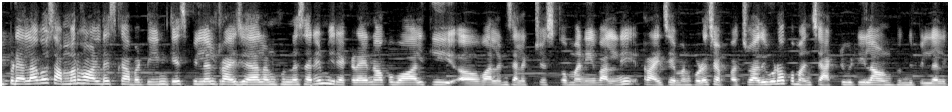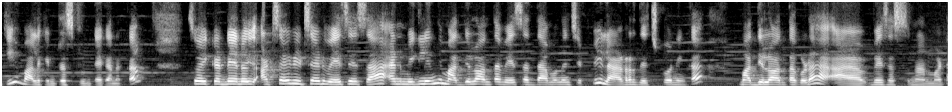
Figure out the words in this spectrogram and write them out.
ఇప్పుడు ఎలాగో సమ్మర్ హాలిడేస్ కాబట్టి ఇన్ కేస్ పిల్లలు ట్రై చేయాలనుకున్నా సరే మీరు ఎక్కడైనా ఒక వాల్కి వాళ్ళని సెలెక్ట్ చేసుకోమని వాళ్ళని ట్రై చేయమని కూడా చెప్పచ్చు. అది కూడా ఒక మంచి యాక్టివిటీ లా ఉంటుంది పిల్లలకి వాళ్ళకి ఇంట్రెస్ట్ ఉంటే కనుక సో ఇక్కడ నేను అటు సైడ్ ఇటు సైడ్ వేసేసా. అండ్ మిగిలింది మధ్యలో అంతా వేసేద్దాము అని చెప్పి లాడర్ తెచ్చుకొని ఇంకా మధ్యలో అంతా కూడా వేసేస్తున్నాను అనమాట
